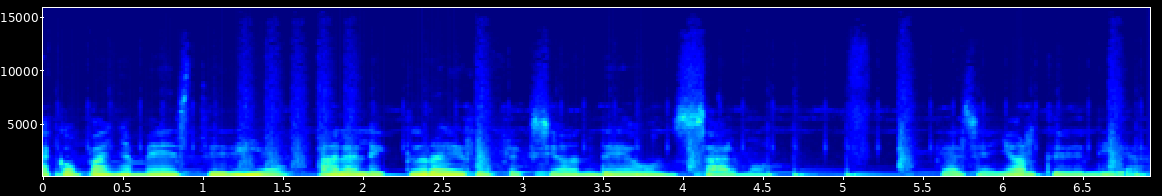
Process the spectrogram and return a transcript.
Acompáñame este día a la lectura y reflexión de un salmo. Que el Señor te bendiga.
